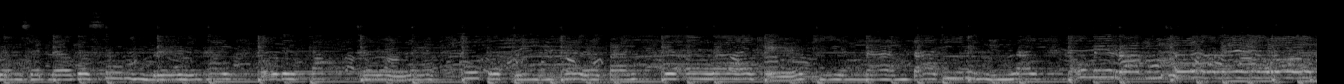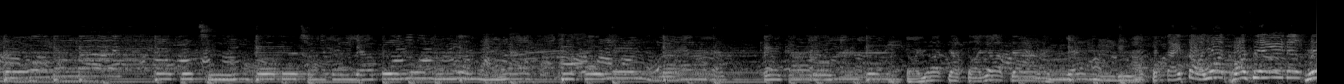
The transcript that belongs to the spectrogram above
ดมเสร็จแล้วก็ซ้ำหรือใครเขาได้ฟักเธอแล้วเขาก็ทิ้งเธอไปเพื่อเอาลายแค่เพียงน้ำตาที่รินไหลเขาไม่รักเธอแล้วรอตัวมันมาแค่เขาชื่นแค่เขาชมเธออย่าไปลุ่นงมงายที่เขาเล่นน่ารักแค่คารมคงต่อยอดจ้าต่อยอดจ้ายังดีเอาตรงไหนต่อยอดขอเสียงอีกหนึ่งเพล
